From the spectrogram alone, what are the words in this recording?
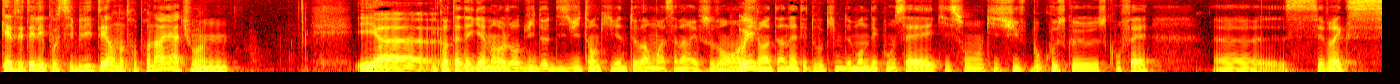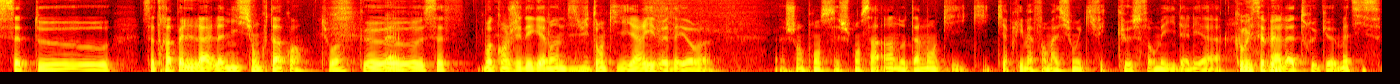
quelles étaient les possibilités en entrepreneuriat, tu vois. Mm. Et, euh, Quand t'as des gamins aujourd'hui de 18 ans qui viennent te voir, moi ça m'arrive souvent hein, Oui. sur internet et tout, qui me demandent des conseils, qui sont, qui suivent beaucoup ce que ce qu'on fait. euh, c'est vrai que ça te, ça te rappelle la, la mission que t'as quoi. Tu vois que ça moi quand j'ai des gamins de 18 ans qui y arrivent, d'ailleurs. euh, Je pense, je pense à un notamment qui, qui, qui a pris ma formation et qui fait que se former. Il est allé à, comment il à la truc euh, Matisse.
